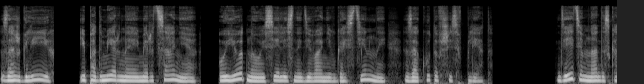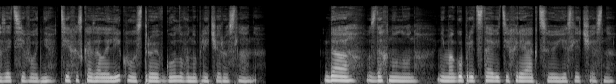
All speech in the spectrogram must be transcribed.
зажгли их, и подмерное мерцание уютно уселись на диване в гостиной, закутавшись в плед. «Детям надо сказать сегодня», — тихо сказала Лика, устроив голову на плече Руслана. «Да», — вздохнул он, — «не могу представить их реакцию, если честно.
